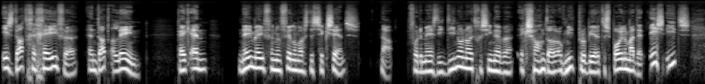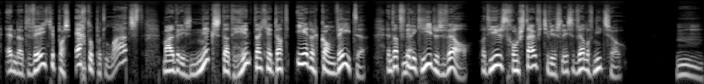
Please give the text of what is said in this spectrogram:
is dat gegeven en dat alleen. Kijk, en neem even een film als The Sixth Sense. Voor de mensen die die nog nooit gezien hebben, ik zal hem dan ook niet proberen te spoilen, maar er is iets en dat weet je pas echt op het laatst, maar er is niks dat hint dat je dat eerder kan weten. En dat vind Nee. ik hier dus wel. Want hier is het gewoon stuivertje wisselen, is het wel of niet zo? Hmm.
